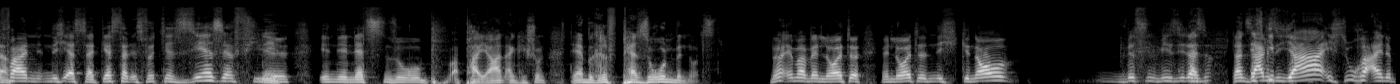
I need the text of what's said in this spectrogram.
aufgefallen, nicht erst seit gestern, es wird ja sehr, sehr viel in den letzten so pff, ein paar Jahren eigentlich schon der Begriff Person benutzt. Ne, immer wenn Leute, wenn Leute nicht genau wissen, wie sie das, Also, dann sagen sie, ja, ich suche eine,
